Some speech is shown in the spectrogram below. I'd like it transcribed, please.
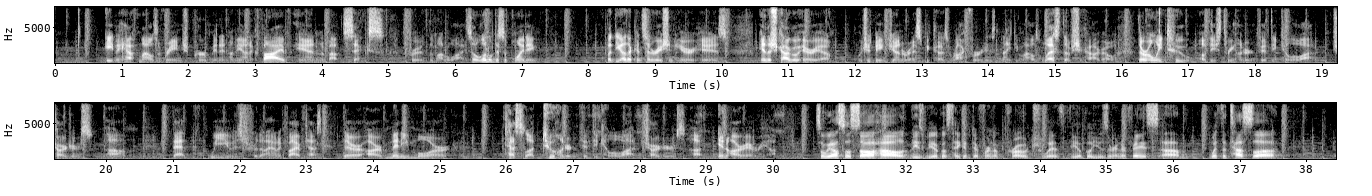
eight and a half miles of range per minute on the Ioniq 5 and about six for the Model Y. So a little disappointing, but the other consideration here is in the Chicago area, which is being generous because Rockford is 90 miles west of Chicago, there are only two of these 350 kilowatt chargers um, that we used for the Ioniq 5 test. There are many more Tesla 250 kilowatt chargers uh, in our area. So we also saw how these vehicles take a different approach with vehicle user interface. Um, with the Tesla,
